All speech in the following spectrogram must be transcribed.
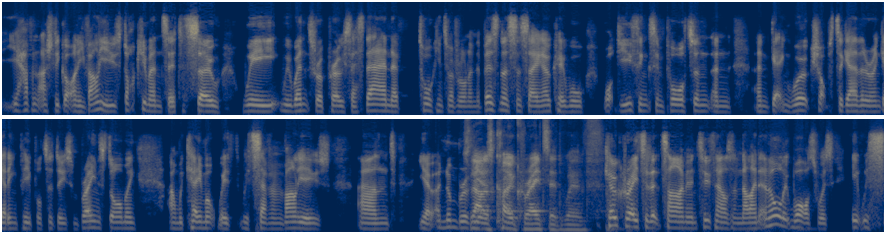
You haven't actually got any values documented. So we we went through a process then of talking to everyone in the business and saying, okay, well, what do you think's important, and and getting workshops together and getting people to do some brainstorming, and we came up with with seven values, and you know a number so of that was co-created with co-created at the time in 2009, and all it was was it was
